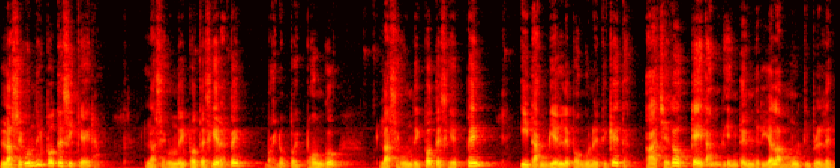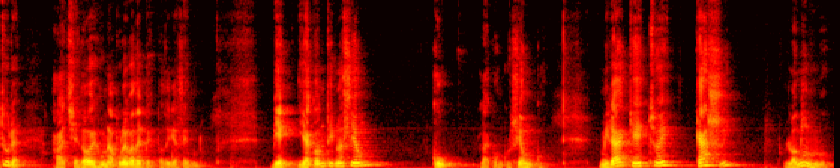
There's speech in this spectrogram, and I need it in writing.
La segunda hipótesis, ¿qué era? La segunda hipótesis era P. Bueno, pues pongo la segunda hipótesis es P y también le pongo una etiqueta, H2, que también tendría las múltiples lecturas. H2 es una prueba de P, podría ser uno. Bien, y a continuación, Q, la conclusión Q. Mirad que esto es casi lo mismo,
